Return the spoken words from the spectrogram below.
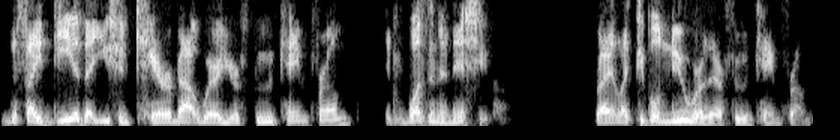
this idea that you should care about where your food came from it wasn't an issue right? Like people knew where their food came from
